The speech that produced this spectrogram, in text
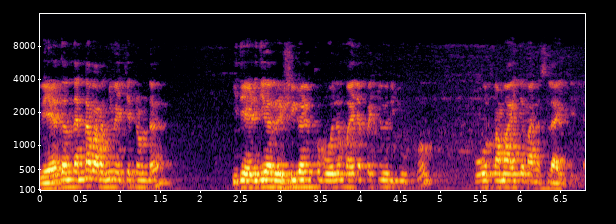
വേദം തന്നെ പറഞ്ഞു വെച്ചിട്ടുണ്ട്. ഇത് എഴുതിയ ഋഷികൾക്ക് പോലും അതിനെപ്പറ്റി ഒരു ചുക്കും പൂർണമായിട്ട് മനസ്സിലായിട്ടില്ല.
